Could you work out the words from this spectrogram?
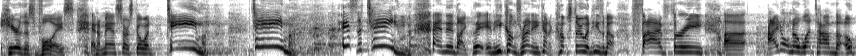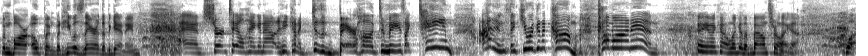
hear this voice, and a man starts going, Team! Team! It's a team. And then, like, and he comes running, he kind of comes through, and he's about five three. Uh, I don't know what time the open bar opened, but he was there at the beginning. And shirt tail hanging out, and he kind of gives a bear hug to me. He's like, Team, I didn't think you were going to come. Come on in. And he kind of look at the bouncer like, what?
